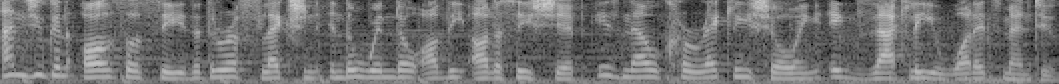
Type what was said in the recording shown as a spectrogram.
and you can also see that the reflection in the window of the Odyssey ship is now correctly showing exactly what it's meant to.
